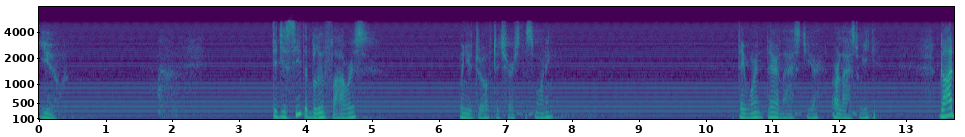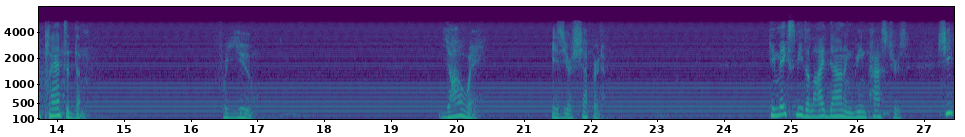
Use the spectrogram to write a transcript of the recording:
you. Did you see the blue flowers when you drove to church this morning? They weren't there last year or last week. God planted them for you. Yahweh is your shepherd. He makes me to lie down in green pastures. Sheep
